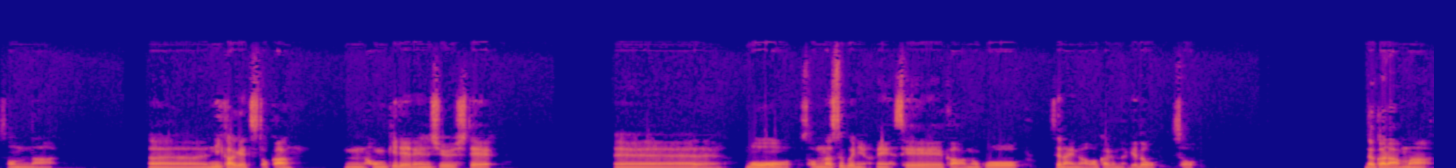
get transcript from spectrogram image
そんな、2ヶ月とか、うん、本気で練習して、えー、もうそんなすぐにはね、成果は残せないのはわかるんだけど、そう。だからまあ、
